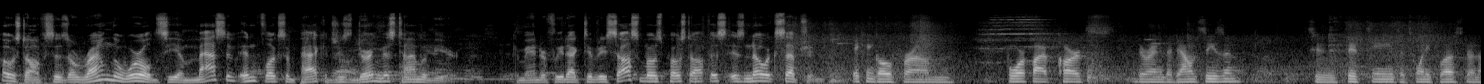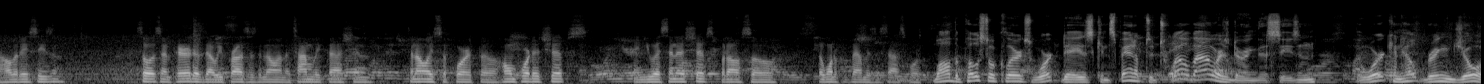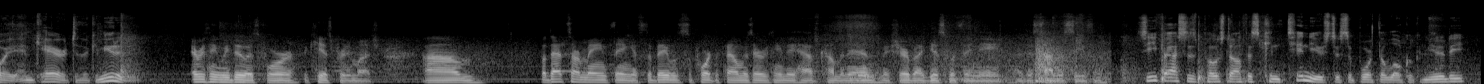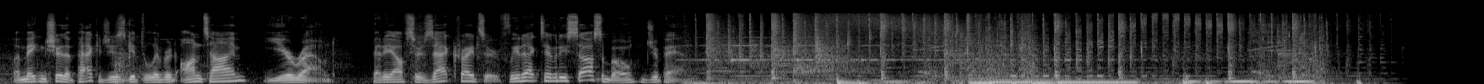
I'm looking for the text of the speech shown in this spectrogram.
Post offices around the world see a massive influx of packages during this time of year. Commander Fleet Activity Sasebo's post office is no exception. It can go from four or five carts during the down season to 15 to 20 plus during the holiday season. So it's imperative that we process the mail in a timely fashion to not only support the home ported ships and USNS ships, but also the wonderful families of Sasebo. While the postal clerk's work days can span up to 12 hours during this season, the work can help bring joy and care to the community. Everything we do is for the kids pretty much. Um, but that's our main thing, is to be able to support the families, everything they have coming in, make sure everybody gets what they need at this time of season. CFAS's post office continues to support the local community by making sure that packages get delivered on time year round. Petty Officer Zach Kreitzer, Fleet Activity Sasebo, Japan.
